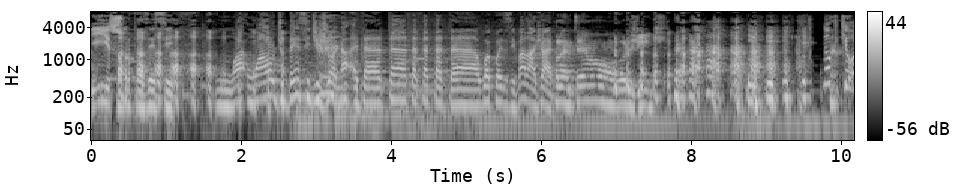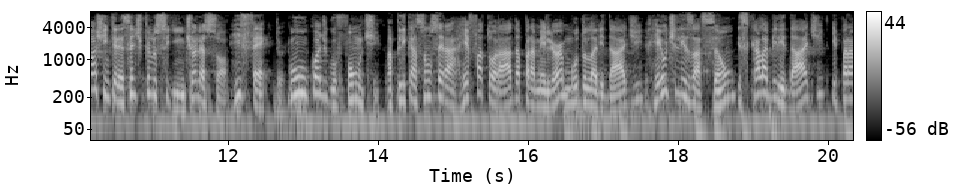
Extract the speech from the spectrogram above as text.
Isso. Só para trazer esse um, um áudio bem assim de jornal, tá, tá, tá, tá, tá, tá, alguma coisa assim. Vai lá, Jair. Plantão urgente. Não, porque eu acho interessante pelo seguinte, olha só, refactor. Com o código fonte, a aplicação será refatorada para melhor modularidade, reutilização, escalabilidade e para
